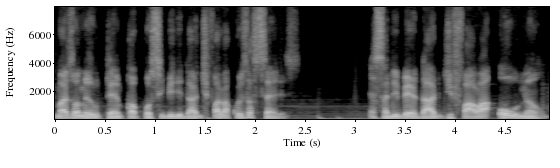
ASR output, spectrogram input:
Mas ao mesmo tempo com a possibilidade de falar coisas sérias. Essa liberdade de falar ou não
